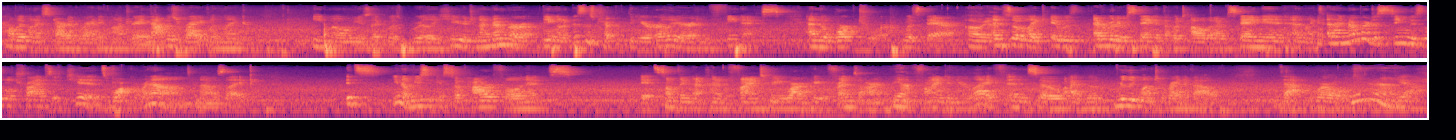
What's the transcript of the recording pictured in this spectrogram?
probably when I started writing Audrey, and that was right when like emo music was really huge. And I remember being on a business trip the year earlier in Phoenix, and the Warped Tour was there. Oh, yeah. And so like it was, everybody was staying at the hotel that I was staying in, and like, and I remember just seeing these little tribes of kids walk around, and I was like, it's you know, music is so powerful, and it's it's something that kind of defines who you are and who your friends are and who Yeah. you find in your life. And so I would really want to write about that world. Yeah. Yeah.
